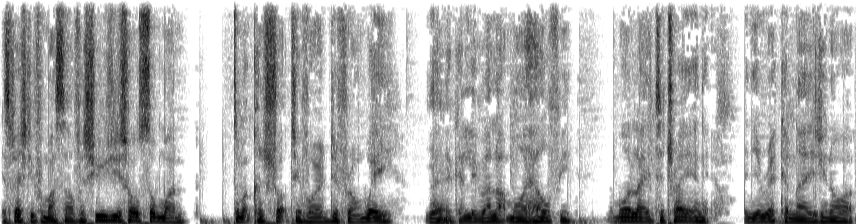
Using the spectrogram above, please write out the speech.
especially for myself, as soon as you show someone somewhat constructive or a different way, Yeah. they can live a lot more healthy, the more likely to try in it, innit? And you recognize, you know what,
